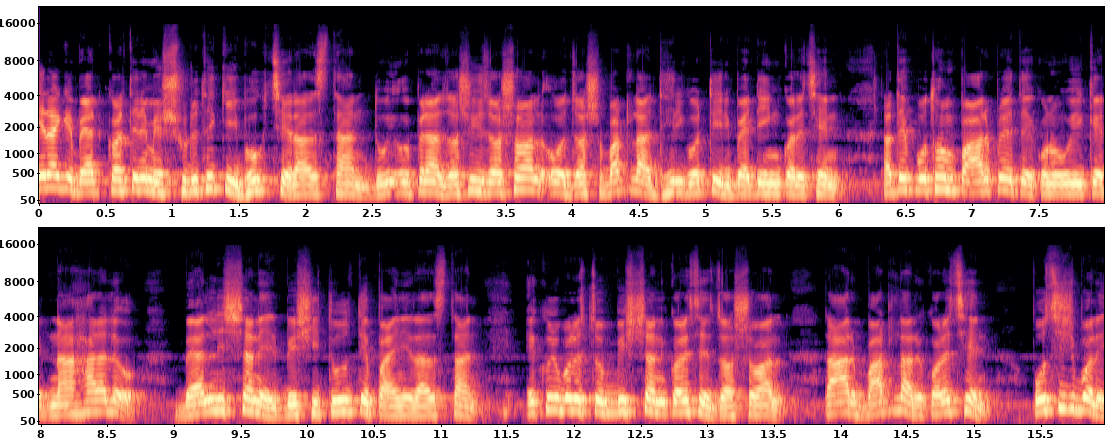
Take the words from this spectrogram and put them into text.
এর আগে ব্যাট করতে নেমে শুরু থেকেই ভুগছে রাজস্থান। দুই ওপেনার যশী জসওয়াল ও যশ বাটলা ধীর গতির ব্যাটিং করেছেন। তাতে প্রথম পাওয়ার প্লেতে কোনো উইকেট না হারালেও বিয়াল্লিশ রানের বেশি তুলতে পায়নি রাজস্থান। একুশ বলে চব্বিশ রান করেছে জয়সওয়াল তার বাটলার করেছেন পঁচিশ বলে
